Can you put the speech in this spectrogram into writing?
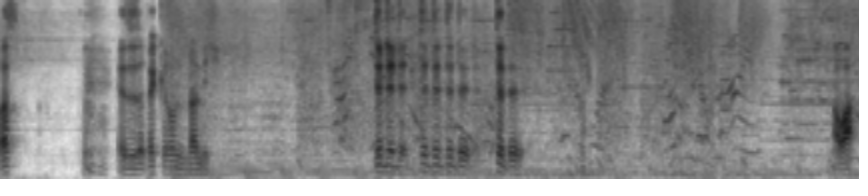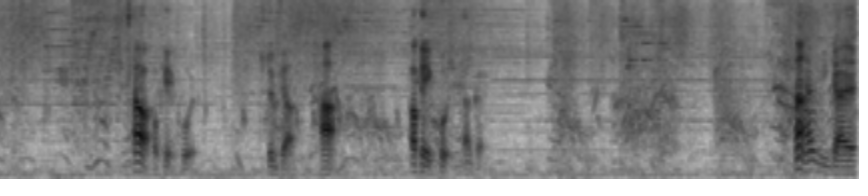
Was? Er ist er weggerannt und dann nicht. Aua. Ah, okay, cool. Stimmt ja. Ah. Okay, cool, danke. Wie geil.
